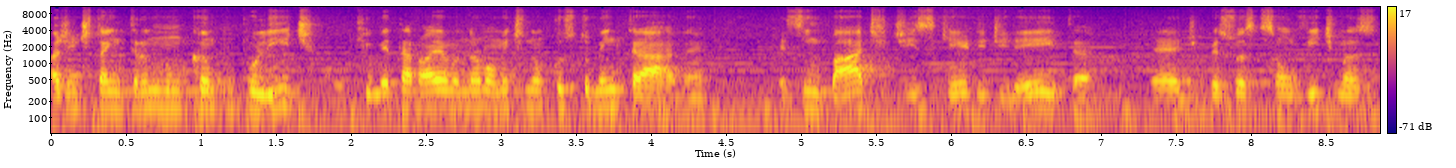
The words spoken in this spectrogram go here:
A gente está entrando num campo político que o metanoia normalmente não costuma entrar, né? Esse embate de esquerda e direita, é, de pessoas que são vítimas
